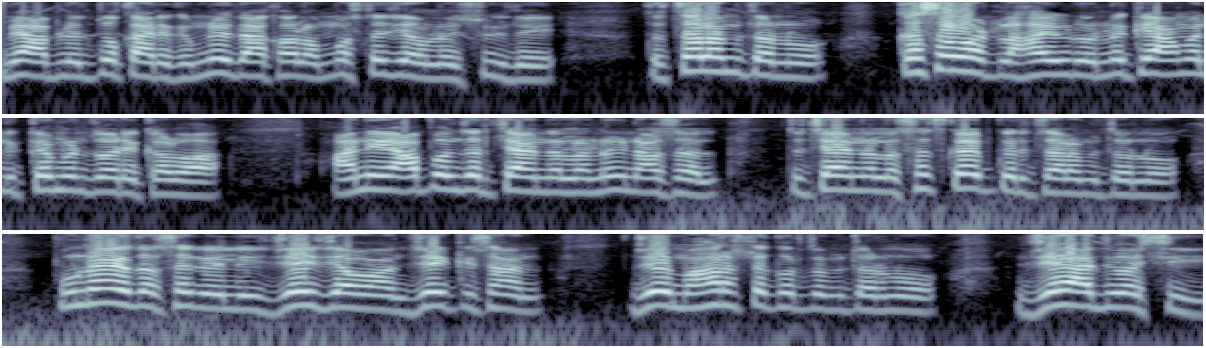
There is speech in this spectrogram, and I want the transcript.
मी आपल्याला तो कार्यक्रम नाही दाखवला. मस्त जेवणाची सुविधा आहे. तर चला मित्रांनो कसा वाटला हा व्हिडिओ नक्की आम्हाला कमेंटद्वारे कळवा. आणि आपण जर चॅनलला नवीन असाल तर चॅनलला सबस्क्राईब करीत चला मित्रांनो. पुन्हा एकदा सगळेली जय जवान जय किसान जय महाराष्ट्र करतो मित्रांनो. जय आदिवासी.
